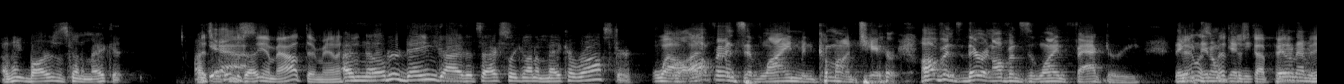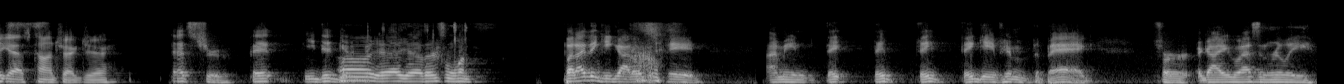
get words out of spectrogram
I think Bars is going to make it. I It's think good to see him out there, man. I a thought- Notre Dame guy that's actually going to make a roster. Well, Well, I- offensive linemen, come on, Chair. Offense, they're an offensive line factory. They, Jalen they don't Smith get just any, got paid a have any- big ass contract, Jer. That's true. They, he did get, Oh yeah, yeah. There's one. but I think he got overpaid. I mean, they they they they gave him the bag for a guy who hasn't really,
